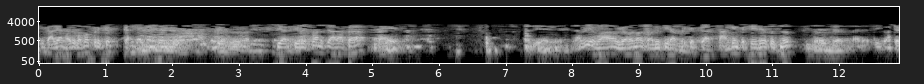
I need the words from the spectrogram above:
Kalian harus apa bergegas. Biar direspon secara baik. Tapi ya wow, ya ono selalu tidak bergegas. Saking kecilnya khusnud. Jadi ada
